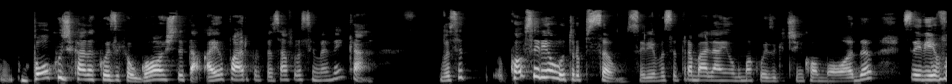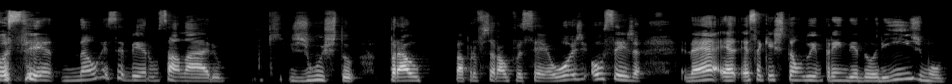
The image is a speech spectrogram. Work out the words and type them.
um pouco de cada coisa que eu gosto e tal. Aí eu paro para pensar e falo assim, mas vem cá, você qual seria a outra opção? Seria você trabalhar em alguma coisa que te incomoda? Seria você não receber um salário justo para o para profissional que você é hoje? Ou seja, né, essa questão do empreendedorismo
